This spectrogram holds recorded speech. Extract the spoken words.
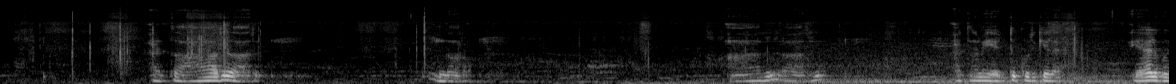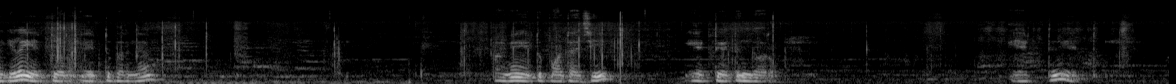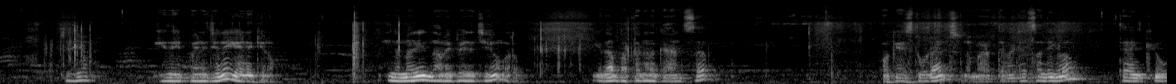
அடுத்து ஆறு ஆறு. இங்கே வரும். ஆறு ஆறு. அடுத்து நம்ம எட்டு குறிக்கலை ஏழு குறிக்கலை எட்டு வரும். எட்டு பாருங்கள் பாருங்கள் எட்டு போட்டாச்சு. எட்டு எட்டு இங்கே வரும். எட்டு எட்டு. சரியா? இதை இப்போ என்ன செய்யணும்? இணைக்கணும். இந்த மாதிரி இந்த அமைப்பு என்ன செய்யும்? வரும். இதுதான் பத்தக்கணக்கு ஆன்சர் ஓகே ஸ்டூடெண்ட்ஸ் நம்ம அடுத்த வீடியோ சந்திக்கலாம் தேங்க்யூ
